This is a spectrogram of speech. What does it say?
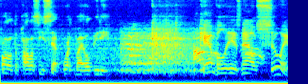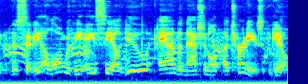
followed the policies set forth by OPD. Campbell is now suing the city along with the ACLU and the National Attorneys Guild.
